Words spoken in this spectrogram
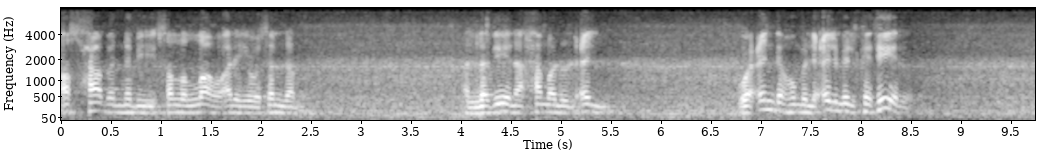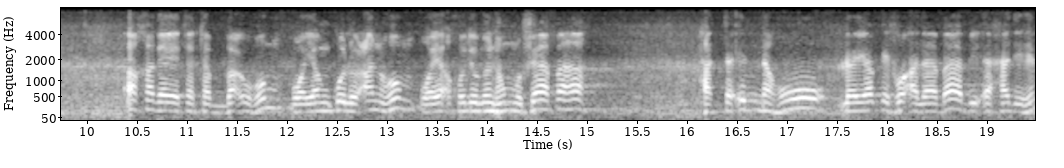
أصحاب النبي صلى الله عليه وسلم. الذين حملوا العلم وعندهم العلم الكثير أخذ يتتبعهم وينقل عنهم ويأخذ منهم مشافهة حتى إنه لا يقف على باب أحدهم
